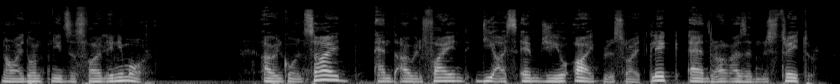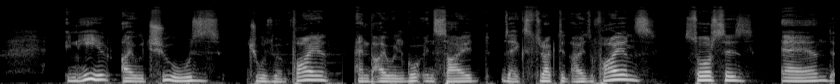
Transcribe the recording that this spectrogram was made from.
Now I don't need this file anymore. I will go inside and I will find DISM GUI. Press right click and run as administrator. In here I will choose choose one file and I will go inside the extracted ISO files, sources and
